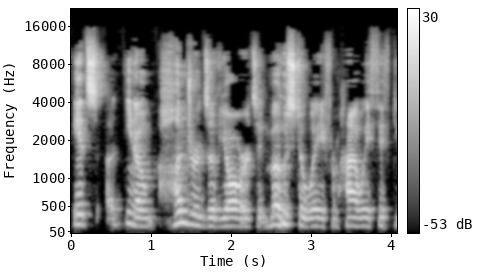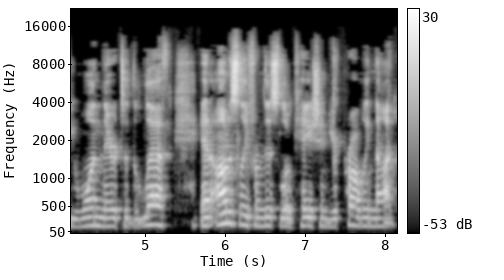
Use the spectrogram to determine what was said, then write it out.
It's, uh, you know, hundreds of yards at most away from Highway 51 there to the left, and honestly from this location, you're probably not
